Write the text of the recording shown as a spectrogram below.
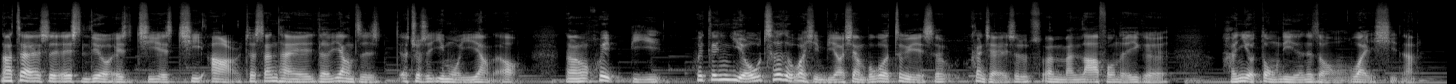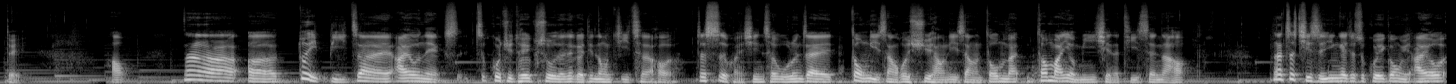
那再来是 S 六、S 七、S 七 R 这三台的样子就是一模一样的哦，那会比。会跟油车的外形比较像，不过这个也是看起来也是算蛮拉风的一个很有动力的那种外形啊。对，好，那呃对比在 Ionix 这过去推出的那个电动机车后，这四款新车无论在动力上或续航力上都蛮都蛮有明显的提升啊。哈，那这其实应该就是归功于 IO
